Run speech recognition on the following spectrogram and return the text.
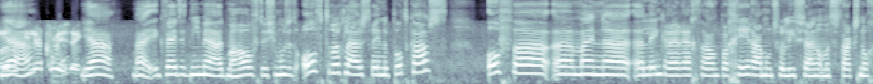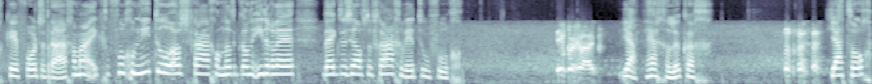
dat ja. heb ik net gemist, denk ik. Ja, maar ik weet het niet meer uit mijn hoofd. Dus je moet het of terugluisteren in de podcast... Of uh, uh, mijn uh, linker en rechterhand Bagera moet zo lief zijn... om het straks nog een keer voor te dragen. Maar ik voeg hem niet toe als vraag... omdat ik dan iedere week dezelfde vragen weer toevoeg. Ik begrijp. Ja, hè, gelukkig. ja, toch?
